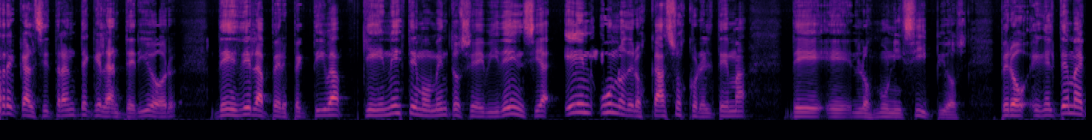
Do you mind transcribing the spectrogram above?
recalcitrante que el anterior, desde la perspectiva que en este momento se evidencia en uno de los casos con el tema de eh, los municipios. Pero en el tema de,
